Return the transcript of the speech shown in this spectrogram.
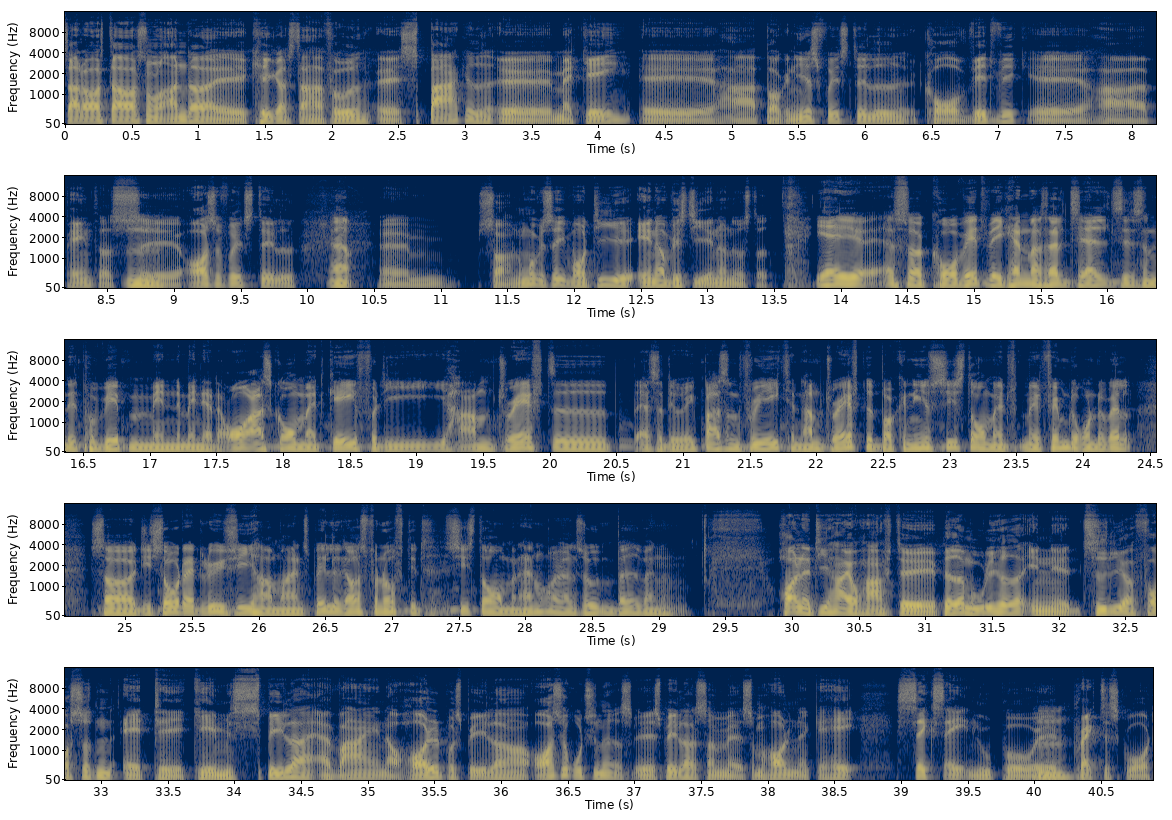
Så er der også, der er også nogle andre øh, kickers, der har fået øh, sparket. Øh, Matt Gay øh, har Buccaneers fritstillet. Kåre Vidvik øh, har Panthers mm. øh, også fritstillet. Ja. Øhm, så nu må vi se, hvor de ender, hvis de ender noget sted. Ja, altså Kåre Vedvik, han var altid, altid sådan lidt på vippen, men, men jeg er da overrasket over Matt Gay, fordi i ham draftede, altså det er jo ikke bare sådan en free agent, ham draftede Buccaneers sidste år med et, med et femte rundevalg, så de så da et lys i ham, og han spillede det også fornuftigt sidste år, men han røg altså ud med badevandet. Mm. Holdene de har jo haft øh, bedre muligheder end øh, tidligere for sådan at øh, gemme spillere af vejen og holde på spillere, også rutinerede spillere, som, som holdene kan have 6 af nu på mm. practice squad.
